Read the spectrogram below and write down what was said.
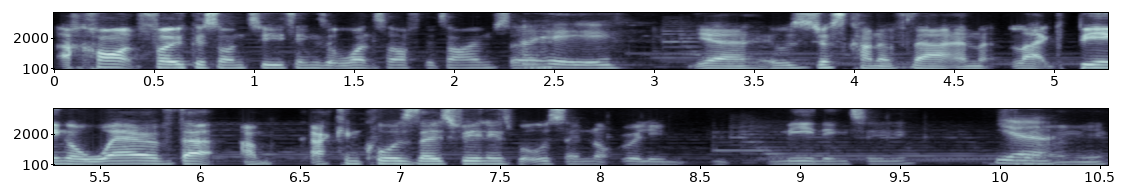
I can't focus on two things at once half the time. So I hear you. Yeah, it was just kind of that, and like being aware of that, I'm, I can cause those feelings, but also not really meaning to. Do you know Yeah. I mean,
